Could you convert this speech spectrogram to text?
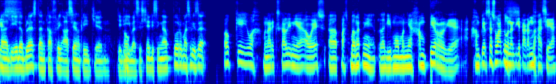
yes. uh, di AWS dan covering ASEAN region. Jadi oh. basisnya di Singapura, Mas Riza. Oke, wah menarik sekali nih ya AWS uh, pas banget nih lagi momennya hampir ya, hampir sesuatu nanti kita akan bahas ya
